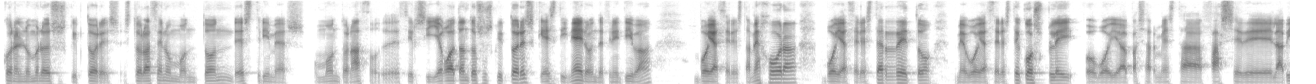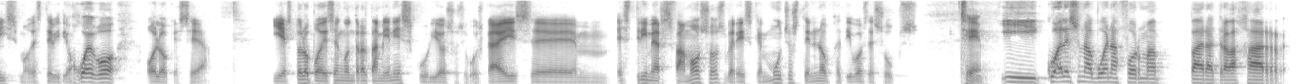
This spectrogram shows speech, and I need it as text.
con el número de suscriptores. Esto lo hacen un montón de streamers, un montonazo. De decir, si llego a tantos suscriptores, que es dinero en definitiva, voy a hacer esta mejora, voy a hacer este reto, me voy a hacer este cosplay o voy a pasarme esta fase del abismo de este videojuego o lo que sea. Y esto lo podéis encontrar también y es curioso. Si buscáis em, streamers famosos, veréis que muchos tienen objetivos de subs. Sí. ¿Y cuál es una buena forma para trabajar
